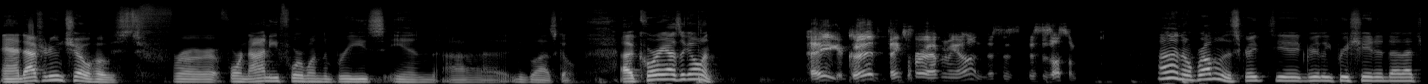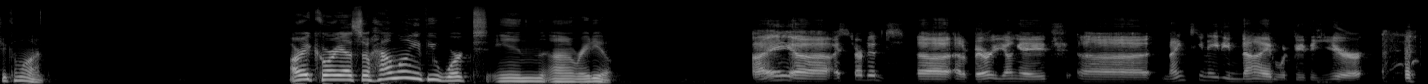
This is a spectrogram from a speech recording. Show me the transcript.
and afternoon show host for, for 941 The Breeze in uh, New Glasgow. Uh, Corey, how's it going? Hey, you're good. Thanks for having me on. This is this is awesome. Uh, no problem. It's great. To, greatly appreciated uh, that you come on. All right, Corey. Uh, so, how long have you worked in uh, radio? I uh, I started uh, at a very young age. 1989 would be the year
